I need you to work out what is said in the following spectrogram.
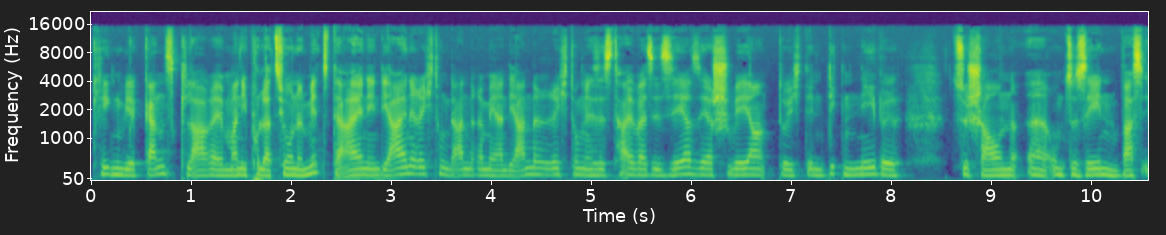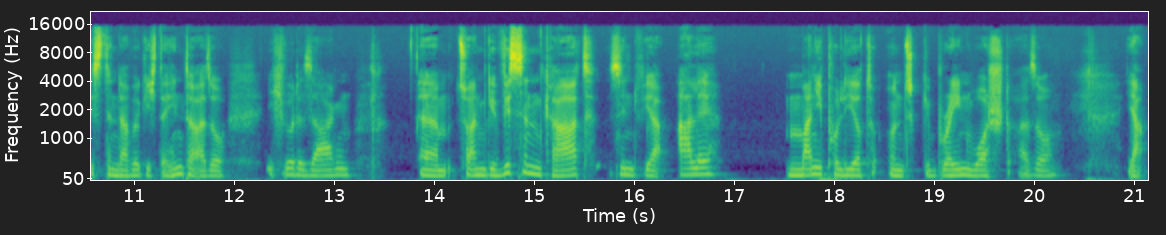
kriegen wir ganz klare Manipulationen mit. Der eine in die eine Richtung, der andere mehr in die andere Richtung. Es ist teilweise sehr, sehr schwer, durch den dicken Nebel zu schauen, äh, um zu sehen, was ist denn da wirklich dahinter. Also ich würde sagen, ähm, zu einem gewissen Grad sind wir alle manipuliert und gebrainwashed. Also ja,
